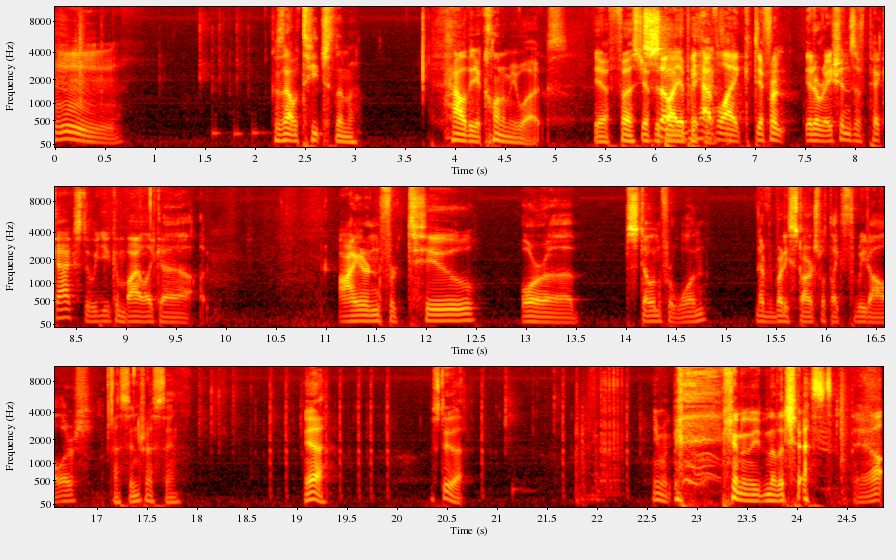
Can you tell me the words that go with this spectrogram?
Hmm. Because that will teach them how the economy works. Yeah, first you have so to buy a pickaxe. do we have like different iterations of pickaxe. Do we, you can buy like a iron for two or a stone for one? And everybody starts with like three dollars. That's interesting. Yeah. Let's do that. You're gonna need another chest. Yeah.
